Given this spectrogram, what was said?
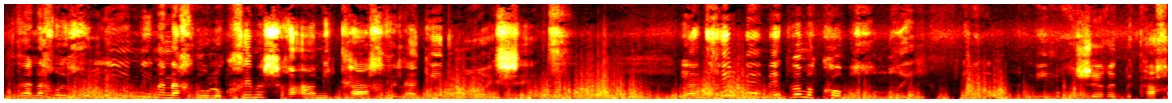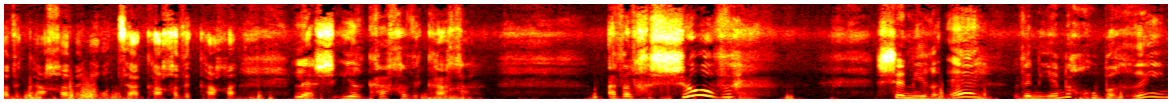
ואנחנו יכולים, אם אנחנו לוקחים השראה מכך ולהגיד מורשת, להתחיל באמת במקום החומרי. אני מוכשרת בככה וככה ואני רוצה ככה וככה, להשאיר ככה וככה. אבל חשוב שנראה ונהיה מחוברים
